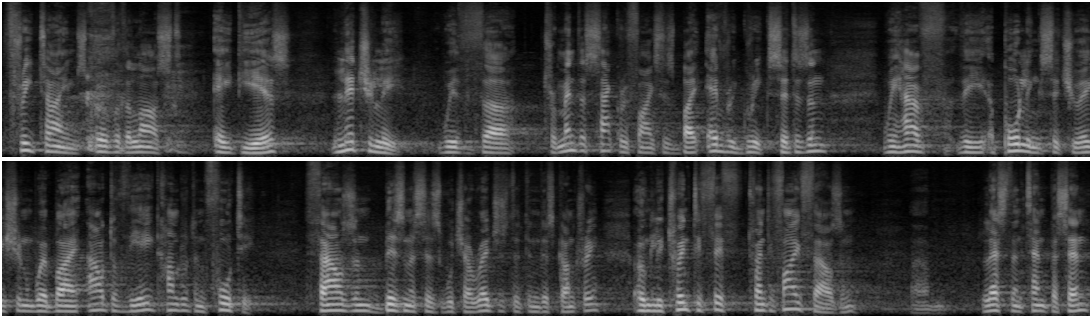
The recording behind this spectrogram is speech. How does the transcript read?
three times over the last eight years, literally with uh, tremendous sacrifices by every Greek citizen, we have the appalling situation whereby out of the 840,000 businesses which are registered in this country, only 25,000, um, less than 10%,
